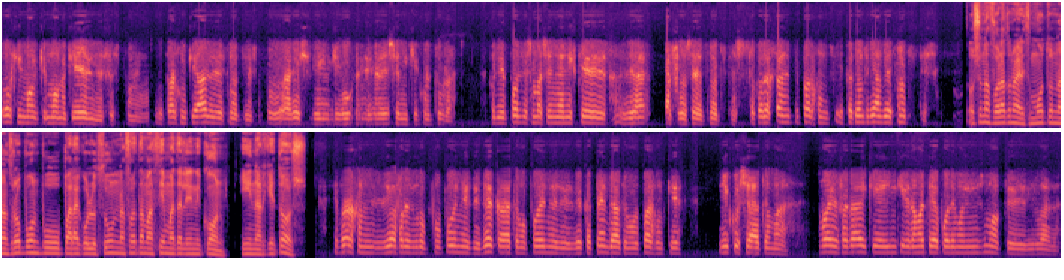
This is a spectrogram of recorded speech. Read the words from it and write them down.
όχι μόνο και μόνο και Έλληνες ας πούμε. Υπάρχουν και άλλες εθνότητες που αρέσει η ελληνική κουλτούρα. Οι πόλεις μας είναι ανοιχτές για διάφορες εθνότητες. Στο Καζαχστάν υπάρχουν 130 εθνότητες. Όσον αφορά τον αριθμό των ανθρώπων που παρακολουθούν αυτά τα μαθήματα ελληνικών, είναι αρκετός; Υπάρχουν διάφορες γκρουπ που είναι 10 άτομα, που είναι 15 άτομα, υπάρχουν και 20 άτομα. Βοηθάει και η Ελληνική Γραμματεία Αποδαιμονισμού από την Ελλάδα.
